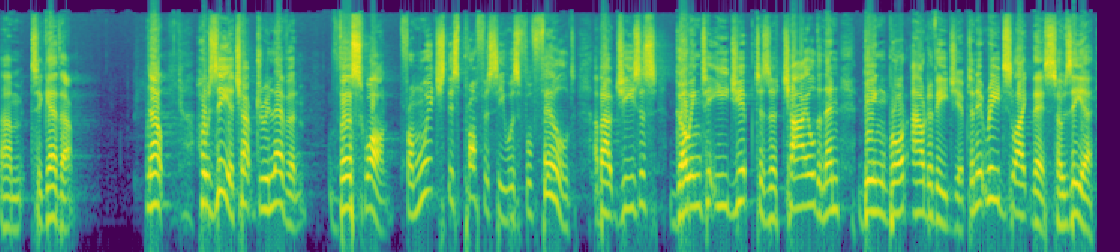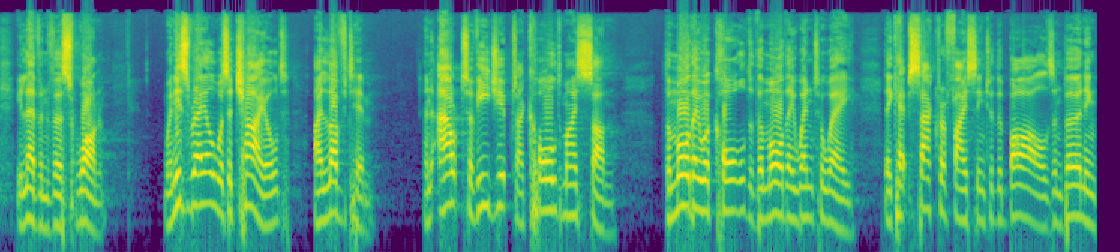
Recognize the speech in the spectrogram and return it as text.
um, together. Now, Hosea chapter 11, verse 1 from which this prophecy was fulfilled about Jesus going to Egypt as a child and then being brought out of Egypt. And it reads like this Hosea 11, verse 1. When Israel was a child, I loved him, and out of Egypt I called my son. The more they were called, the more they went away. They kept sacrificing to the Baals and burning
